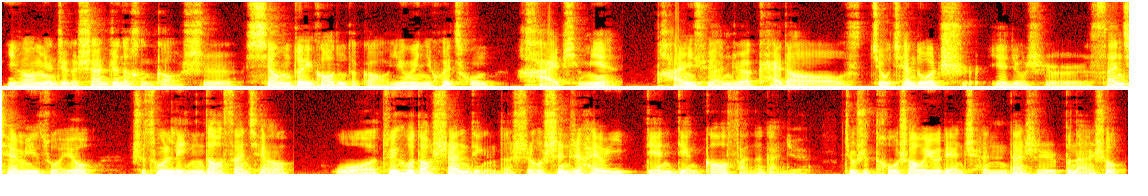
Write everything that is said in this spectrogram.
一方面，这个山真的很高，是相对高度的高，因为你会从海平面盘旋着开到九千多尺，也就是三千米左右，是从零到三千哦。我最后到山顶的时候，甚至还有一点点高反的感觉，就是头稍微有点沉，但是不难受。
